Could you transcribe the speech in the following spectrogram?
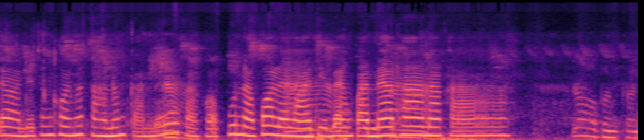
จ้าเดี๋ยวจังคอยมาตามน้ำกันเด้อจ้ะค่ะ ขอบคุณนะพ่อหลาย ๆ ที่แบ่งปันแนวทางนะคะรอเบิ่งก่อน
